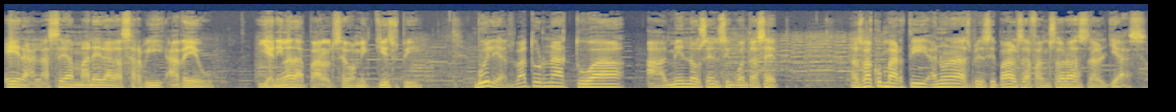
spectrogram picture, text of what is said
era la seva manera de servir a Déu i animada pel seu amic Gillespie, Williams va tornar a actuar al 1957. Es va convertir en una de les principals defensores del jazz,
